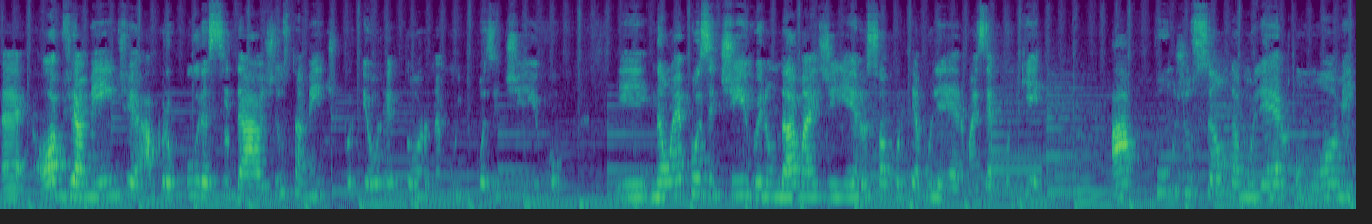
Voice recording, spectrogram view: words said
É, obviamente, a procura se dá justamente porque o retorno é muito positivo e não é positivo e não dá mais dinheiro só porque é mulher, mas é porque a conjunção da mulher com o homem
